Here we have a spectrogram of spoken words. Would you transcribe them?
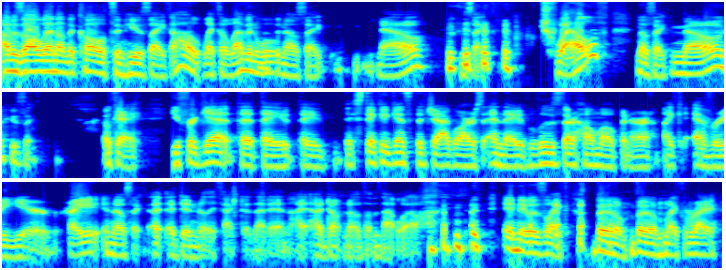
I was all in on the Colts." And he was like, "Oh, like eleven And I was like, "No." He's like, 12? And I was like, "No." He's like, "Okay." You forget that they they they stink against the Jaguars and they lose their home opener like every year, right? And I was like, I, I didn't really factor that in. I, I don't know them that well, and it was like boom, boom, like right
